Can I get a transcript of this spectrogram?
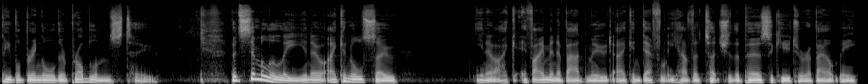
people bring all their problems to. But similarly, you know, I can also, you know, I, if I'm in a bad mood, I can definitely have a touch of the persecutor about me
